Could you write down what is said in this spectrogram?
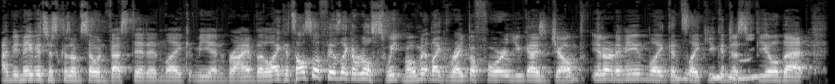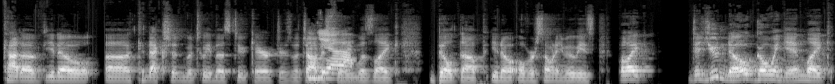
I mean, maybe it's just because I'm so invested in like Mia and Brian, but like it also feels like a real sweet moment, like right before you guys jump. You know what I mean? Like it's like you can just mm-hmm. feel that kind of you know uh, connection between those two characters, which obviously yeah. was like built up you know over so many movies. But like, did you know going in like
